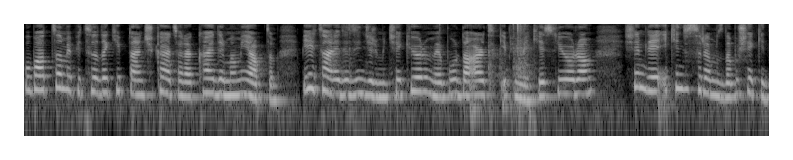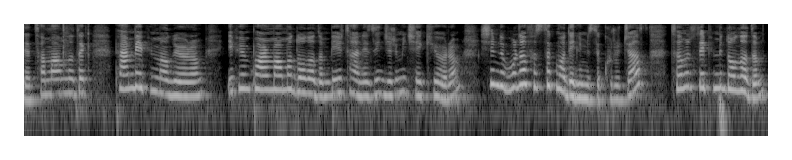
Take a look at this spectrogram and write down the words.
Bu battığım ipi tığdaki ipten çıkartarak kaydırmamı yaptım. Bir tane de zincirimi çekiyorum ve burada artık ipimi kesiyorum. Şimdi ikinci sıramızda bu şekilde tamamladık. Pembe ipimi alıyorum. İpimi parmağıma doladım. Bir tane zincirimi çekiyorum. Şimdi burada fıstık modelimizi kuracağız. Tığım üstü ipimi doladım.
